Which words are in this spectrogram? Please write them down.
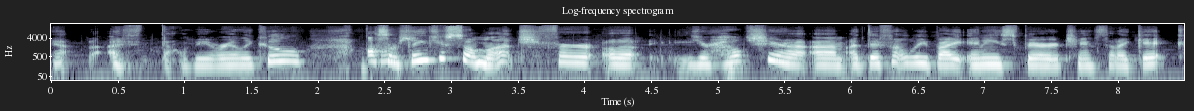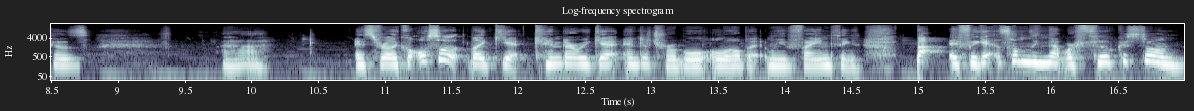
Yeah, I, that would be really cool. awesome. course. Thank you so much for uh, your help, Shira. Um, I definitely buy any spare chance that I get because uh, it's really cool. Also, like, yeah, Kender, we get into trouble a little bit and we find things. But if we get something that we're focused on,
